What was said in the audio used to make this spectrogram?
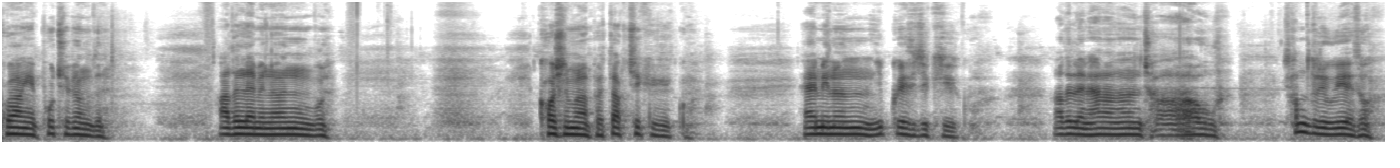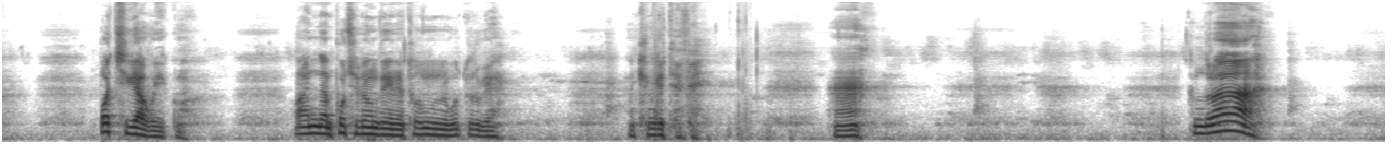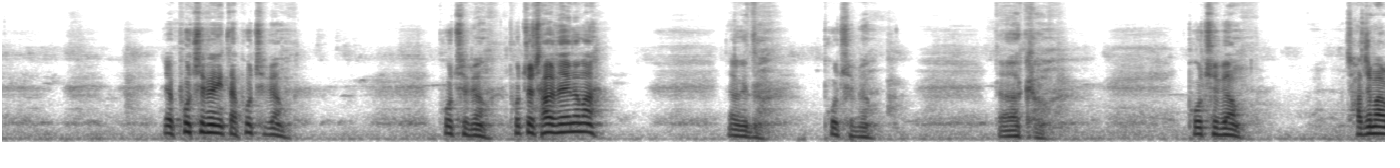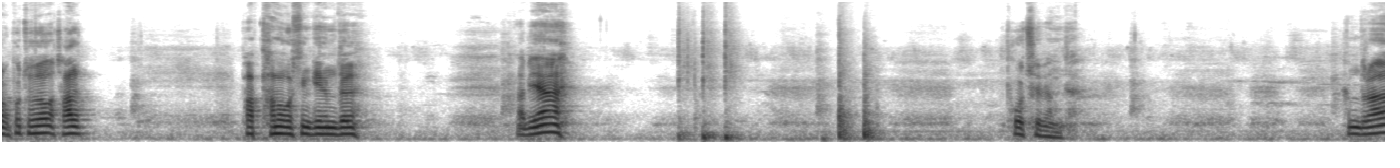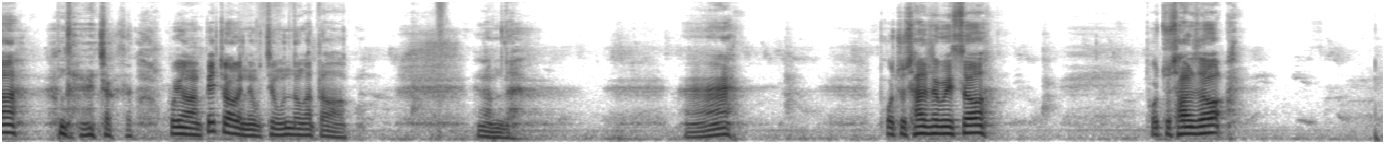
고양이 포초병들. 아들내미는 뭐 거실문 앞에 딱 지키겠고 애미는 입구에서 지키겠고 아들내미 하나는 저 삼두리 위에서 뻗치게 하고 있고 완전 포초병들이네 도둑을 못 들게 경계태세. 아. 삼두라 야 포초병 있다 포초병. 포초병. 포초 잘 돼, 이놈아? 여기도. 포초병. 딱하고. 포초병. 자지 말고 포초 잘. 밥 다 먹었으니까 이놈들. 아비야 포초병들. 함들아 함들아 저기서 고양이 뺏겨가고 있네. 지금 운동 갔다 와갖고 이놈들 아 포초 잘 서고 있어 포초 잘 서.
